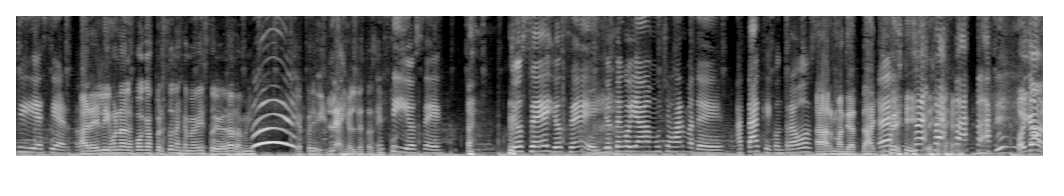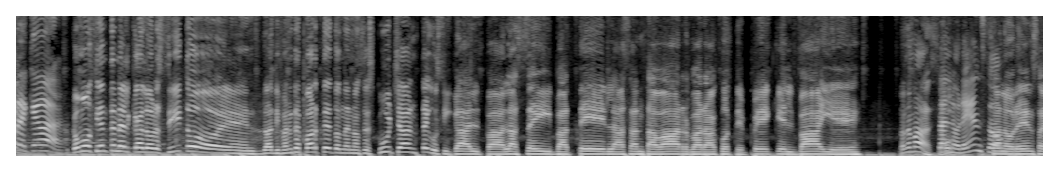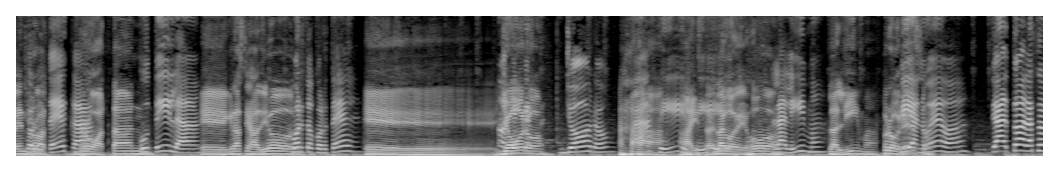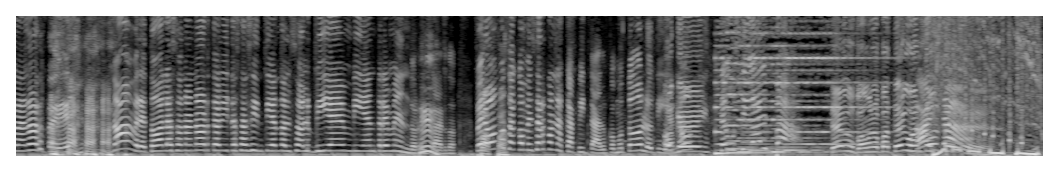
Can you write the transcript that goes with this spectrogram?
Sí, es cierto. Areli es una de las pocas personas que me ha visto llorar a mí. Qué privilegio el de esta Eh, Sí, yo sé. Yo sé, yo sé. Yo tengo ya muchas armas de ataque contra vos. Armas de ataque. Oigan, Hombre, ¿qué va? ¿cómo sienten el calorcito en las diferentes partes donde nos escuchan? Tegucigalpa, La Ceiba, Tela, Santa Bárbara, Cotepeque, El Valle. ¿Dónde más? San Oh, Lorenzo. San Lorenzo, en Choluteca. Roatán. Utila. Eh, gracias a Dios. Puerto Cortés. Eh, No, lloro. que lloro. Ah, sí. Ahí sí. está el lago de Joa. La Lima. La Lima. Progreso. Villanueva. Ya, toda la zona norte. no, hombre, toda la zona norte ahorita está sintiendo el sol bien, bien tremendo, Ricardo. Pero Mm. Papa. vamos a comenzar con la capital, como todos los días, Ok. ¿no? Tegucigalpa. Tegu, vámonos para Tegu entonces.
